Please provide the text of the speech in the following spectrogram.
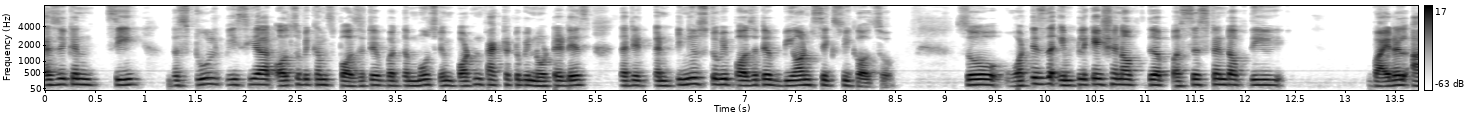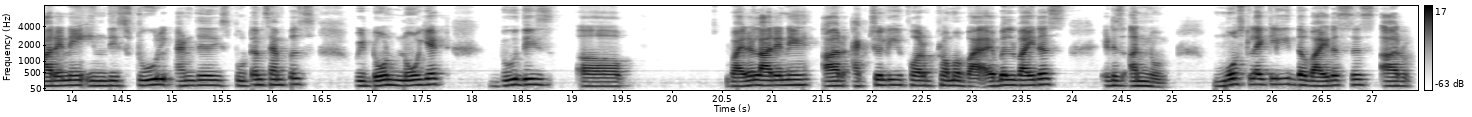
As you can see, the stool PCR also becomes positive, but the most important factor to be noted is that it continues to be positive beyond six week also. So what is the implication of the persistent of the viral RNA in the stool and the sputum samples? We don't know yet. Do these uh, viral RNA are actually for, from a viable virus? It is unknown. Most likely the viruses are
